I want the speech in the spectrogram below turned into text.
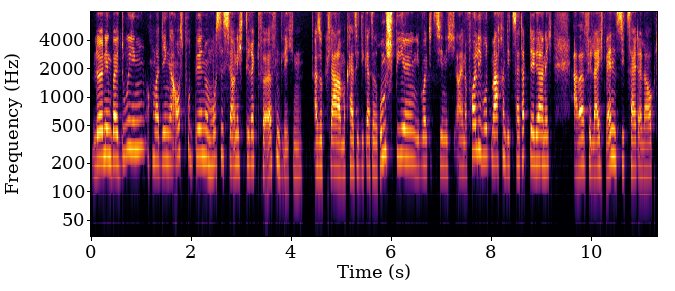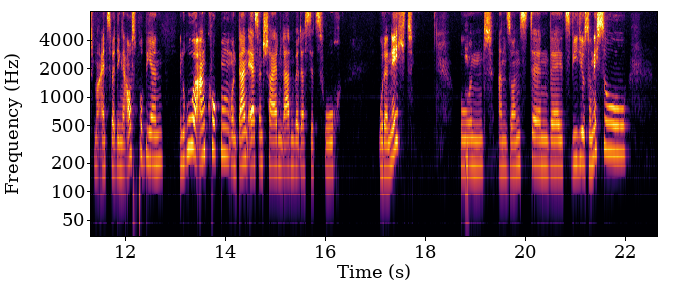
Learning by Doing, auch mal Dinge ausprobieren. Man muss es ja auch nicht direkt veröffentlichen. Also klar, man kann sich die ganze Zeit rumspielen. Ihr wollt jetzt hier nicht einen auf Hollywood machen, die Zeit habt ihr gar nicht. Aber vielleicht, wenn es die Zeit erlaubt, mal ein, zwei Dinge ausprobieren, in Ruhe angucken und dann erst entscheiden, laden wir das jetzt hoch oder nicht. Und ansonsten, wer jetzt Videos noch nicht so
